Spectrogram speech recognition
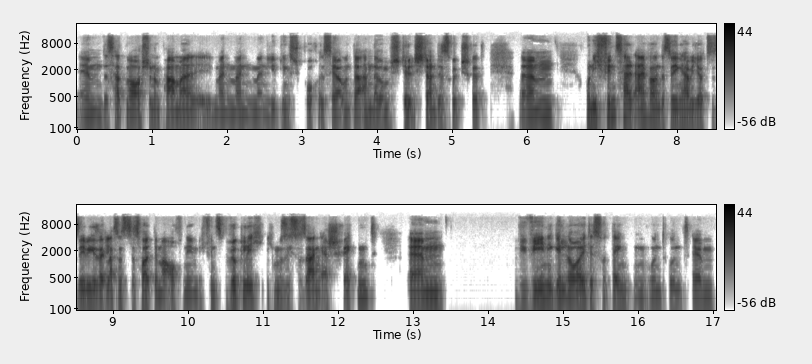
ähm, das hatten wir auch schon ein paar Mal. Mein, mein, mein Lieblingsspruch ist ja unter anderem Stillstand ist Rückschritt. Ähm, Und ich finde es halt einfach, und deswegen habe ich auch zu Sebi gesagt, lass uns das heute mal aufnehmen. Ich finde es wirklich, ich muss ich so sagen, erschreckend, ähm, wie wenige Leute so denken und, und ähm,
